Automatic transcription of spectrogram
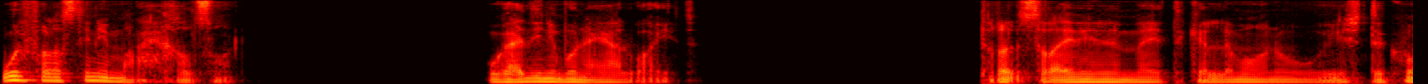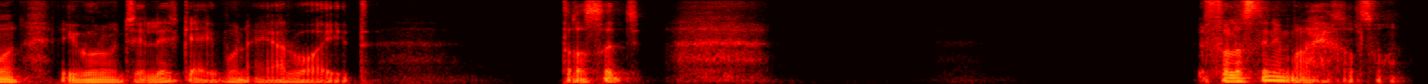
والفلسطينيين ما راح يخلصون. وقاعدين يبون عيال وايد. ترى الإسرائيليين لما يتكلمون ويشتكون يقولون ليش قاعد يبون عيال وايد؟ ترى صدق. الفلسطينيين ما راح يخلصون.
